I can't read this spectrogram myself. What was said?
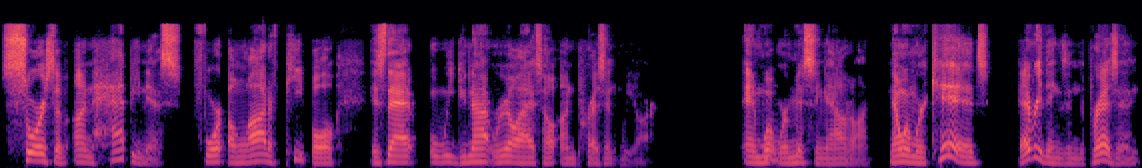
source of unhappiness for a lot of people is that we do not realize how unpresent we are and what mm-hmm. we're missing out on. Now, when we're kids, everything's in the present.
